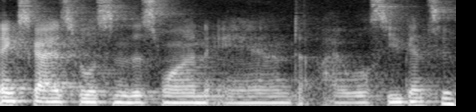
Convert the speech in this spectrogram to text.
Thanks, guys, for listening to this one, and I will see you again soon.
